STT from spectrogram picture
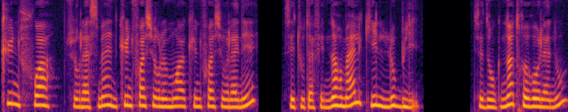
qu'une fois sur la semaine, qu'une fois sur le mois, qu'une fois sur l'année, c'est tout à fait normal qu'il l'oublie. C'est donc notre rôle à nous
